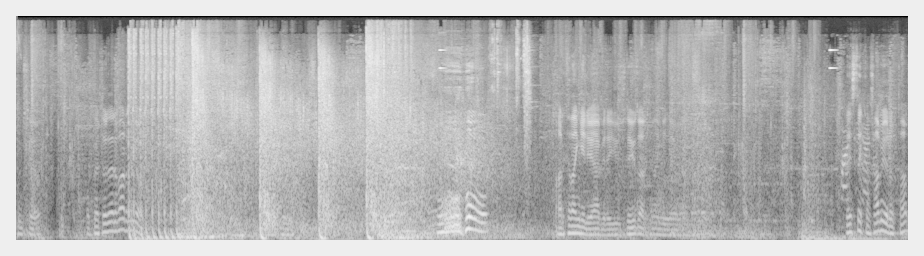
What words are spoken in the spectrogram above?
Kimse yok. Operatörleri var mı? Yok. Oho! Arkadan geliyor abi de yüzde yüz arkadan geliyor. Sesle kasamıyorum tam.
